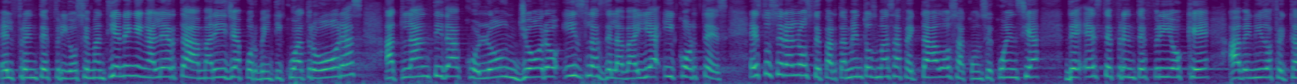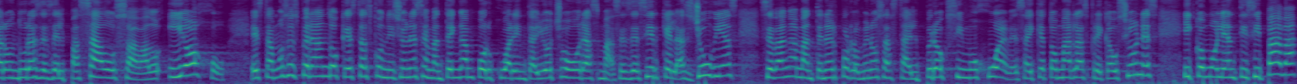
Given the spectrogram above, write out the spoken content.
el Frente Frío. Se mantienen en alerta amarilla por 24 horas. Atlántida, Colón, Lloro, Islas de la Bahía y Cortés. Estos serán los departamentos más afectados a consecuencia de este frente frío que ha venido a afectar a Honduras desde el pasado sábado. Y ojo, estamos esperando que estas condiciones se mantengan por 48 horas más, es decir, que las lluvias se van a mantener por lo menos hasta el próximo jueves. Hay que tomar las precauciones y como le anticipaba,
